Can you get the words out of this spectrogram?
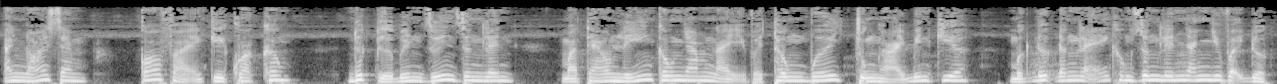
Anh nói xem Có phải kỳ quặc không? Nước từ bên dưới dâng lên mà theo lý câu nham này phải thông với Trung Hải bên kia, Mực nước đáng lẽ không dâng lên nhanh như vậy được.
